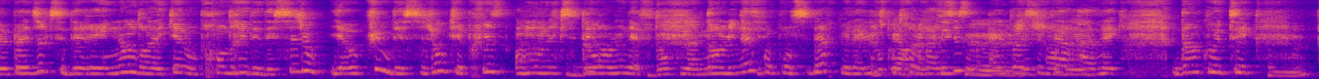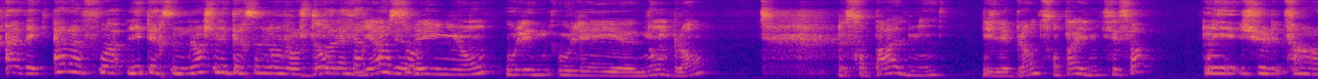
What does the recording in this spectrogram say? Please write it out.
ne veut pas dire que c'est des réunions dans lesquelles on prendrait des décisions. Il n'y a aucune décision qui est prise en non-mixité dans l'UNEF. Dans l'UNEF, on considère que la lutte contre le racisme, elle doit se faire avec, d'un côté, mhm. avec à la fois les personnes blanches et les personnes non blanches. Donc il y a des réunions où les, où les euh, non-blancs ne sont pas admis. Et les blancs ne sont pas admis, c'est ça? Mais je... Enfin,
